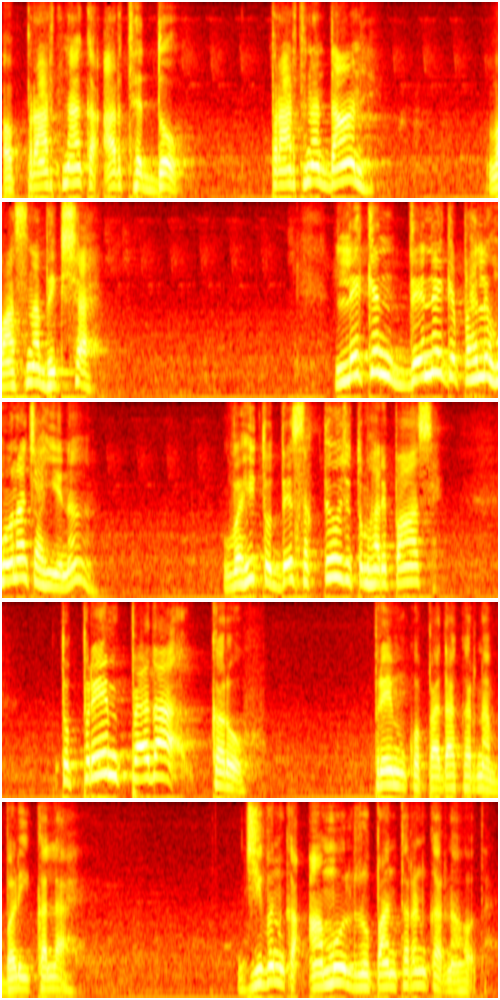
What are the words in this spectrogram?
और प्रार्थना का अर्थ है दो। प्रार्थना दान है, वासना भिक्षा है। लेकिन देने के पहले होना चाहिए ना। वही तो दे सकते हो जो तुम्हारे पास है। तो प्रेम पैदा करो। प्रेम को पैदा करना बड़ी कला है। जीवन का आमूल रूपांतरण करना होता है।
